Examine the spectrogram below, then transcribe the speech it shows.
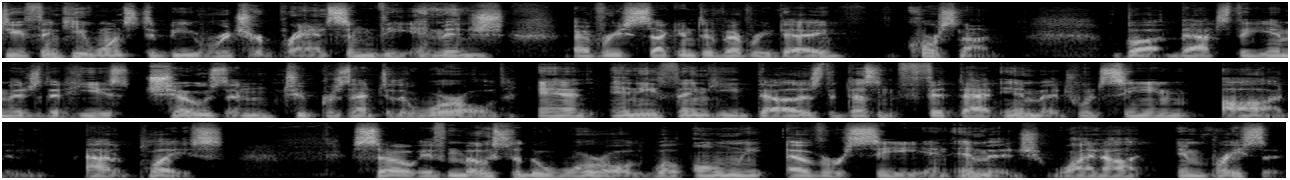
Do you think he wants to be Richard Branson, the image, every second of every day? Of course not. But that's the image that he's chosen to present to the world. And anything he does that doesn't fit that image would seem odd and out of place. So, if most of the world will only ever see an image, why not embrace it?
